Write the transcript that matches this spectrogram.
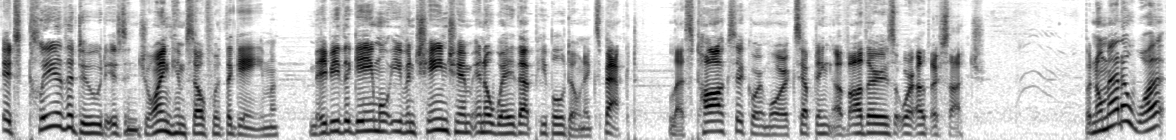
It's clear the dude is enjoying himself with the game. Maybe the game will even change him in a way that people don't expect. Less toxic or more accepting of others or other such. But no matter what,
